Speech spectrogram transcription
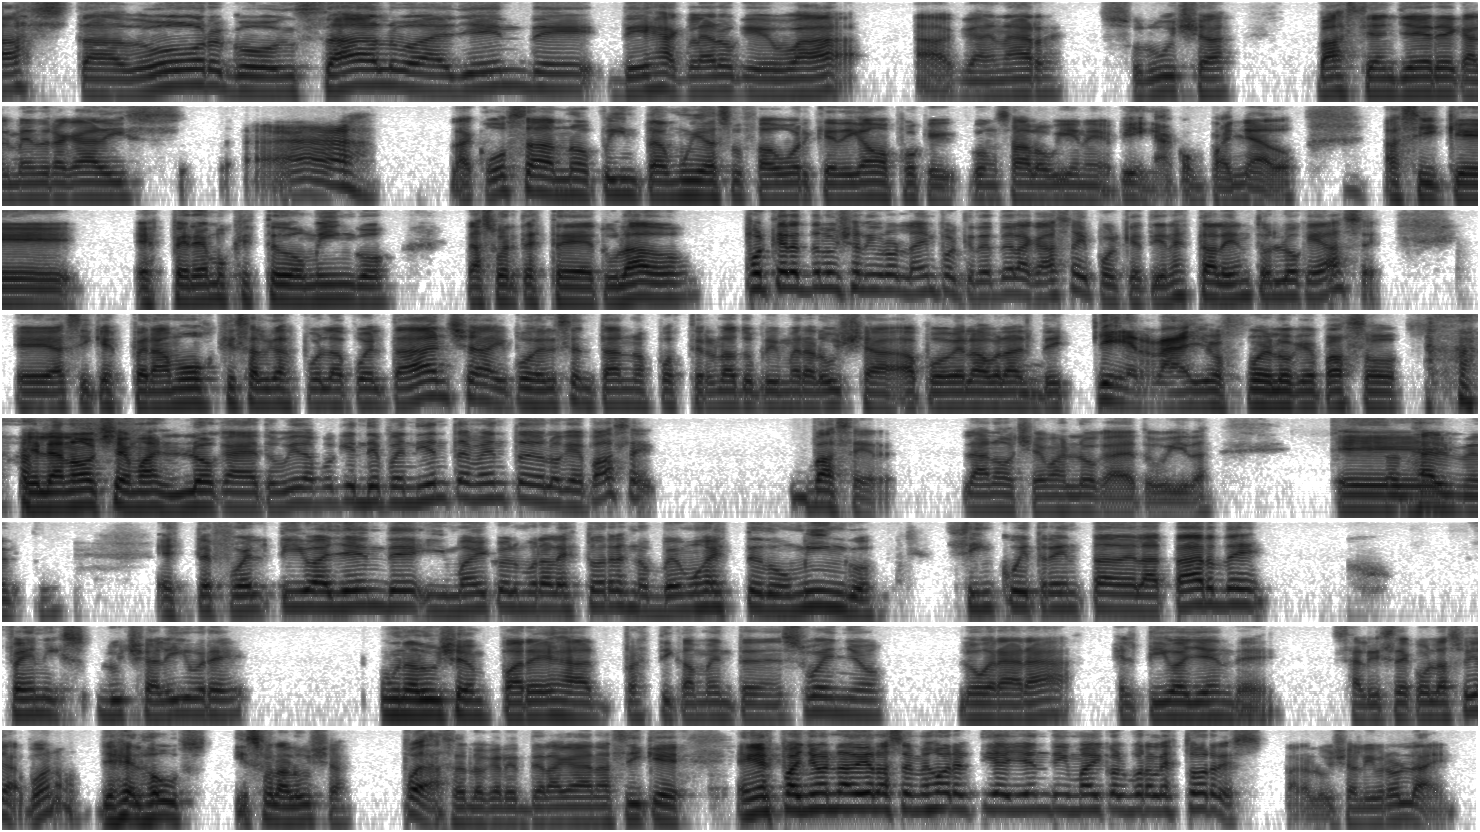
Gonzalo Allende deja claro que va a ganar su lucha. Bastian Jerek, Almendra Cádiz. Ah, la cosa no pinta muy a su favor, que digamos, porque Gonzalo viene bien acompañado. Así que esperemos que este domingo la suerte esté de tu lado porque eres de Lucha Libre Online, porque eres de la casa y porque tienes talento en lo que hace. Eh, así que esperamos que salgas por la puerta ancha y poder sentarnos posterior a tu primera lucha a poder hablar de qué rayos fue lo que pasó en la noche más loca de tu vida, porque independientemente de lo que pase, va a ser la noche más loca de tu vida. Eh, Totalmente. Este fue el tío Allende y Michael Morales Torres. Nos vemos este domingo, 5 y 30 de la tarde. Fénix Lucha Libre una lucha en pareja prácticamente de ensueño, logrará el tío Allende salirse con la suya. Bueno, ya es hizo la lucha, puede hacer lo que le dé la gana. Así que en español nadie lo hace mejor el tío Allende y Michael Morales Torres para Lucha Libre Online.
